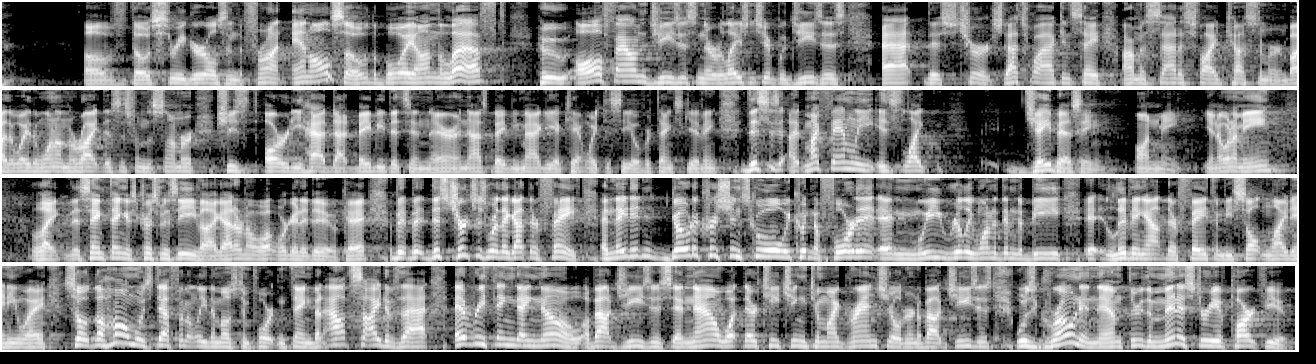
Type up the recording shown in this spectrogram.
of those three girls in the front and also the boy on the left who all found Jesus and their relationship with Jesus at this church. That's why I can say I'm a satisfied customer. And by the way, the one on the right, this is from the summer. She's already had that baby that's in there, and that's baby Maggie. I can't wait to see over Thanksgiving. This is my family is like Jabezing on me. You know what I mean? Like the same thing as Christmas Eve. Like, I don't know what we're going to do, okay? But, but this church is where they got their faith. And they didn't go to Christian school. We couldn't afford it. And we really wanted them to be eh, living out their faith and be salt and light anyway. So the home was definitely the most important thing. But outside of that, everything they know about Jesus and now what they're teaching to my grandchildren about Jesus was grown in them through the ministry of Parkview.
